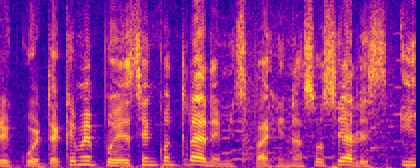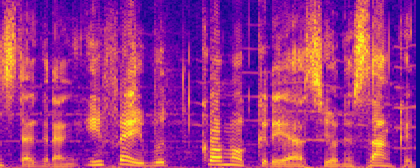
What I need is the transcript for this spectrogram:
Recuerda que me puedes encontrar en mis páginas sociales Instagram y Facebook como Creaciones Ángel.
